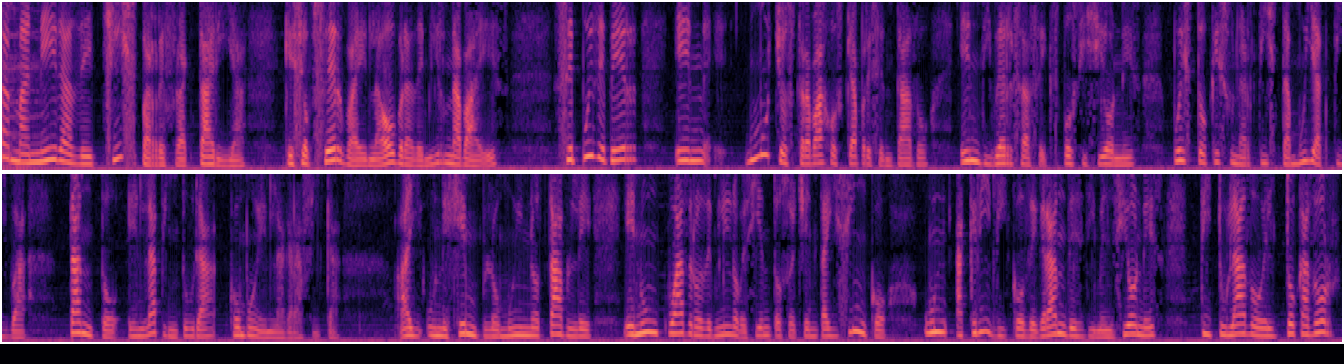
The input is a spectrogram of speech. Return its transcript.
Esa manera de chispa refractaria que se observa en la obra de Mirna Báez se puede ver en muchos trabajos que ha presentado en diversas exposiciones, puesto que es una artista muy activa tanto en la pintura como en la gráfica. Hay un ejemplo muy notable en un cuadro de 1985, un acrílico de grandes dimensiones titulado El Tocador,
